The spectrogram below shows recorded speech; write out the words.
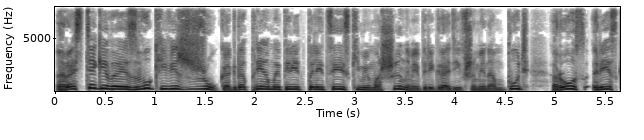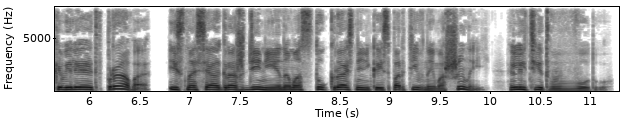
Растягивая звуки, визжу, когда прямо перед полицейскими машинами, переградившими нам путь, Рос резко виляет вправо и, снося ограждение на мосту красненькой спортивной машиной, летит в воду.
